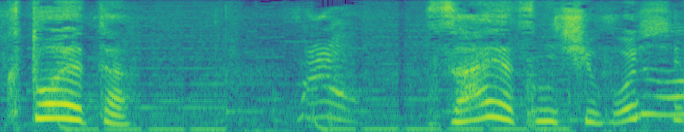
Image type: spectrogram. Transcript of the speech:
Кто это? Заяц, ничего себе.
